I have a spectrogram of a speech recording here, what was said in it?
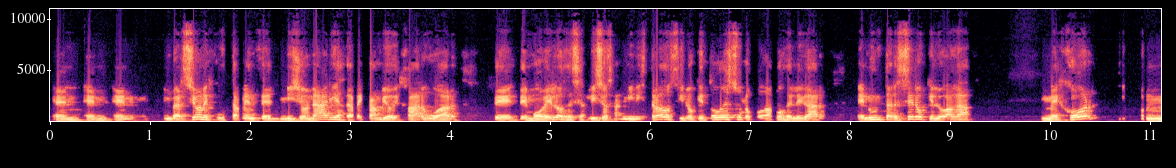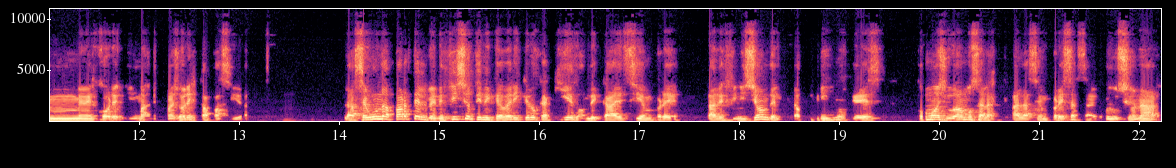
en, inversiones justamente millonarias de recambio de hardware, de, de, modelos de servicios administrados, sino que todo eso lo podamos delegar en un tercero que lo haga mejor y con mejores y mayores capacidades. La segunda parte, el beneficio, tiene que ver, y creo que aquí es donde cae siempre la definición del mismo, que es cómo ayudamos a las, empresas a evolucionar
